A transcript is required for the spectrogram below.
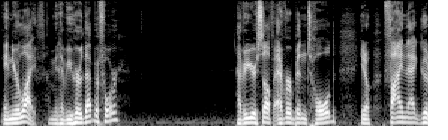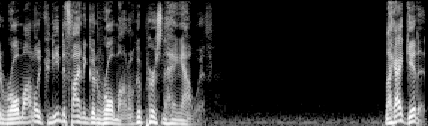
in your life. I mean, have you heard that before? Have you yourself ever been told, you know, find that good role model? You need to find a good role model, a good person to hang out with. Like, I get it,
